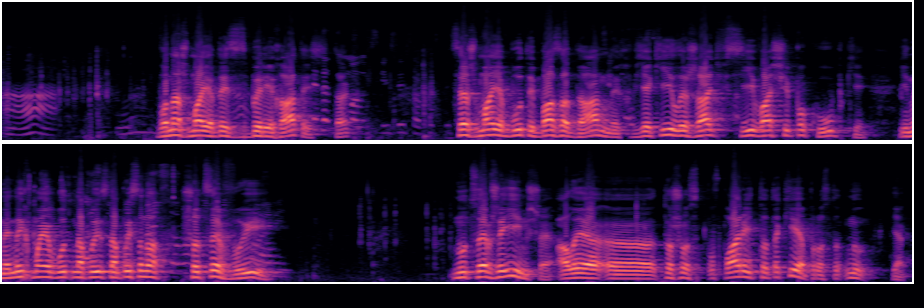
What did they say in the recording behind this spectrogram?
А. Вона ж має десь зберігатись, так? додумав, Олексій, якщо що, поспішай. Це ж має бути база даних, в якій лежать всі ваші покупки. І на них має бути напис- написано, що це ви. Ну, це вже інше. Але е, то, що впарить, то таке просто. Ну, як?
